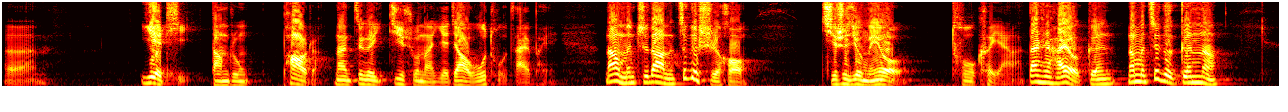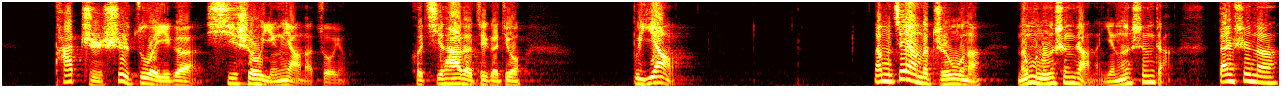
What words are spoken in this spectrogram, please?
呃液体当中泡着，那这个技术呢也叫无土栽培。那我们知道呢，这个时候其实就没有土可言了，但是还有根。那么这个根呢，它只是做一个吸收营养的作用。和其他的这个就不一样了。那么这样的植物呢，能不能生长呢？也能生长，但是呢，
